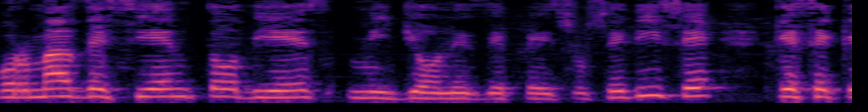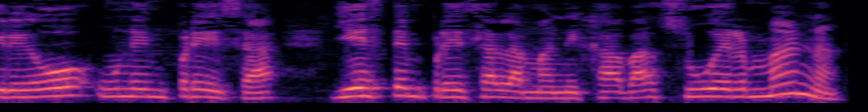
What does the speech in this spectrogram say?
por más de 110 millones de pesos. Se dice que se creó una empresa y esta empresa la manejaba su hermana,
